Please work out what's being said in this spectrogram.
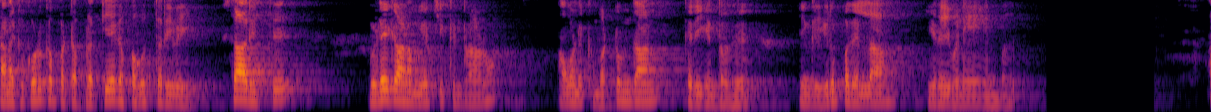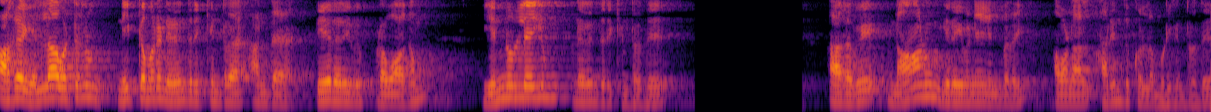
தனக்கு கொடுக்கப்பட்ட பிரத்யேக பகுத்தறிவை விசாரித்து விடை காண முயற்சிக்கின்றானோ அவனுக்கு மட்டும்தான் தெரிகின்றது. இங்கு இருப்பதெல்லாம் இறைவனே என்பது. ஆக எல்லாவற்றிலும் நீக்கமர நிறைந்திருக்கின்ற அந்த பேரறிவு பிரவாகம் என்னுள்ளேயும் நிறைந்திருக்கின்றது. ஆகவே நானும் இறைவனே என்பதை அவனால் அறிந்து கொள்ள முடிகின்றது.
